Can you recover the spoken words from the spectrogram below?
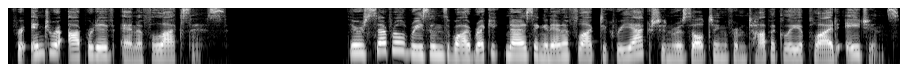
for intraoperative anaphylaxis. There are several reasons why recognizing an anaphylactic reaction resulting from topically applied agents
